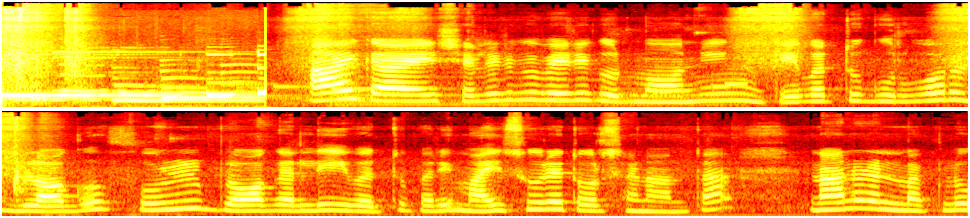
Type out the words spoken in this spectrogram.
you. ಹಾಯ್ ಗಾಯ್ಸ್ ಎಲ್ಲರಿಗೂ ವೆರಿ ಗುಡ್ ಮಾರ್ನಿಂಗ್ ಇವತ್ತು ಗುರುವಾರದ ಬ್ಲಾಗು ಫುಲ್ ಬ್ಲಾಗಲ್ಲಿ ಇವತ್ತು ಬರೀ ಮೈಸೂರೇ ತೋರಿಸೋಣ ಅಂತ. ನಾನು ನನ್ನ ಮಕ್ಕಳು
